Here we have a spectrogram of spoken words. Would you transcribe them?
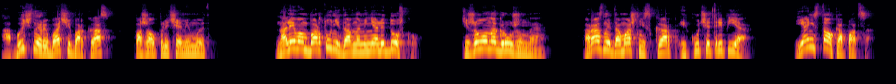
Обычный рыбачий баркас, пожал плечами Мэт. На левом борту недавно меняли доску. Тяжело нагруженная. Разный домашний скарб и куча тряпья. Я не стал копаться.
